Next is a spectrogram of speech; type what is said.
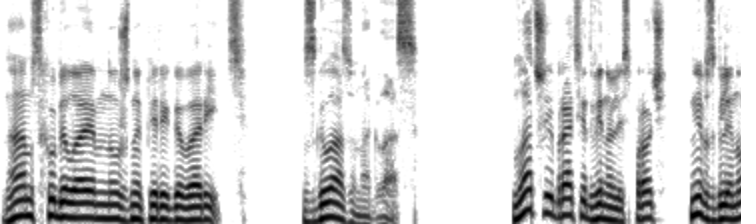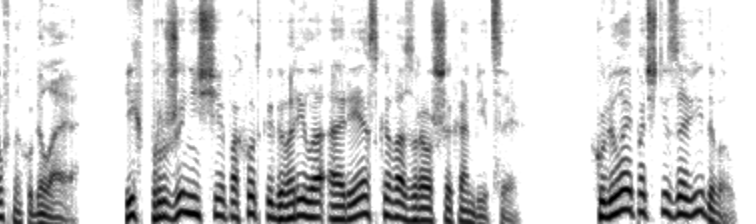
«Нам с Хубилаем нужно переговорить. С глазу на глаз». Младшие братья двинулись прочь, не взглянув на Хубилая. Их пружинищая походка говорила о резко возросших амбициях. Хубилай почти завидовал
